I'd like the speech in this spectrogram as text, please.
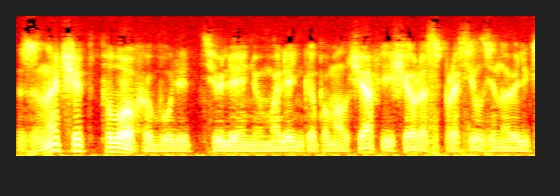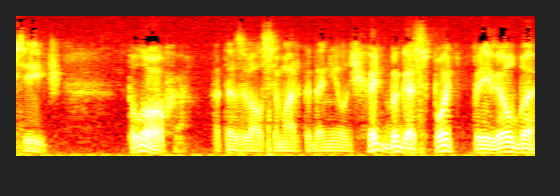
«Значит, плохо будет тюленю», — маленько помолчав, еще раз спросил Зиновий Алексеевич. «Плохо», — отозвался Марко Данилович. «Хоть бы Господь привел бы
